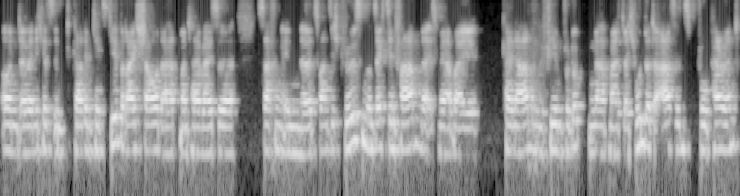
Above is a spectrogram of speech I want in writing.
Und äh, wenn ich jetzt gerade im Textilbereich schaue, da hat man teilweise Sachen in äh, 20 Größen und 16 Farben. Da ist man ja bei keine Ahnung, wie vielen Produkten, da hat man halt gleich hunderte ASINs pro Parent,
